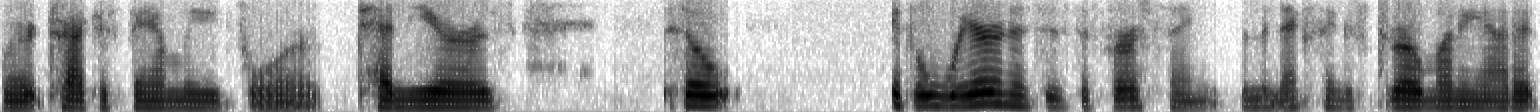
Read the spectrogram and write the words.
where it tracked a family for 10 years. So if awareness is the first thing, then the next thing is throw money at it,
